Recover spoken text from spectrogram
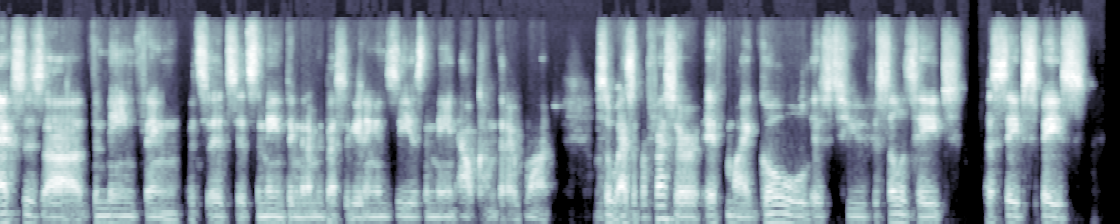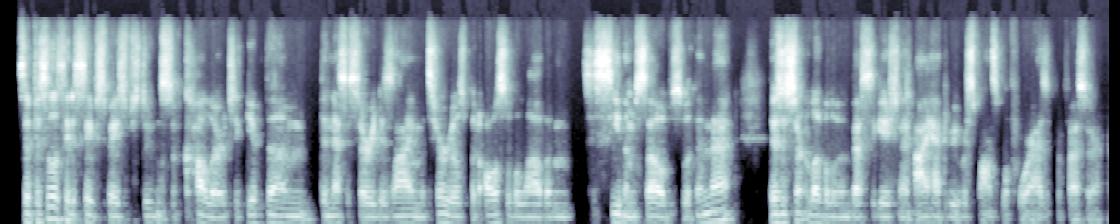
X is uh, the main thing. It's it's it's the main thing that I'm investigating, and Z is the main outcome that I want. So, as a professor, if my goal is to facilitate a safe space, to facilitate a safe space for students of color, to give them the necessary design materials, but also allow them to see themselves within that, there's a certain level of investigation that I have to be responsible for as a professor.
